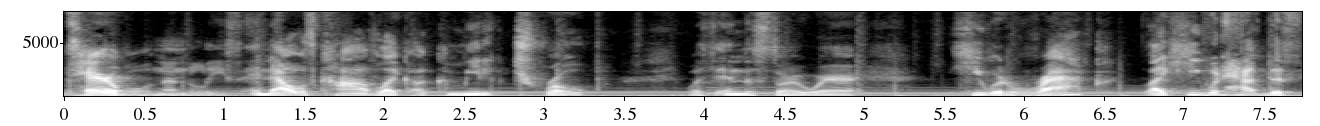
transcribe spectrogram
Terrible nonetheless. And that was kind of like a comedic trope within the story where he would rap like he would have this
